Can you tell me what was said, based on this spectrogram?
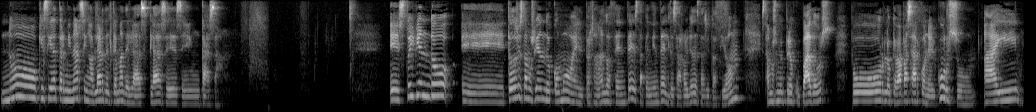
No quisiera terminar sin hablar del tema de las clases en casa. Estoy viendo, eh, todos estamos viendo cómo el personal docente está pendiente del desarrollo de esta situación. Estamos muy preocupados por lo que va a pasar con el curso. Hay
